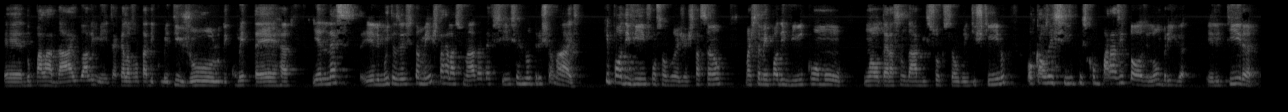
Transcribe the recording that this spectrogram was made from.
é, do paladar e do alimento, aquela vontade de comer tijolo, de comer terra, e ele, ele muitas vezes também está relacionado a deficiências nutricionais, que pode vir em função de uma gestação, mas também pode vir como uma alteração da absorção do intestino, ou causas simples como parasitose, lombriga. Ele tira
